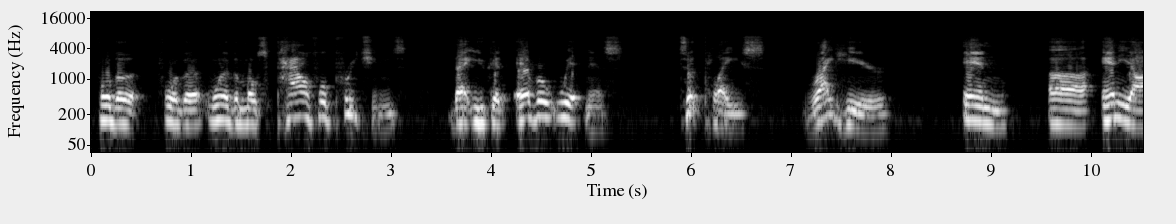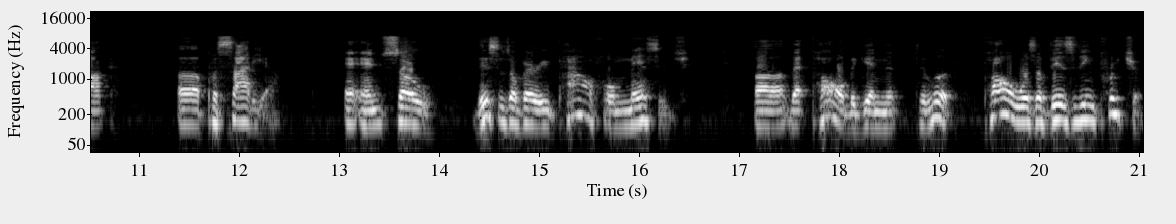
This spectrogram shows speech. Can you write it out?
for the for the one of the most powerful preachings that you could ever witness took place right here in uh, Antioch, uh, Pisidia. And so this is a very powerful message uh, that Paul began to look. Paul was a visiting preacher.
